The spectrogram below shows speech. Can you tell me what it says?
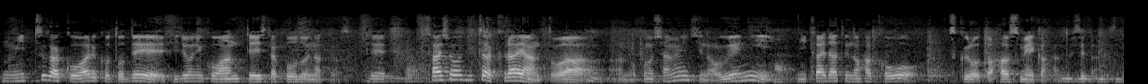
その3つがこうあることで非常にこう安定した構造になってます。で最初実はクライアントは、あのこの斜面地の上に2階建ての箱を作ろうとハウスメーカーさんとしてたんですね。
